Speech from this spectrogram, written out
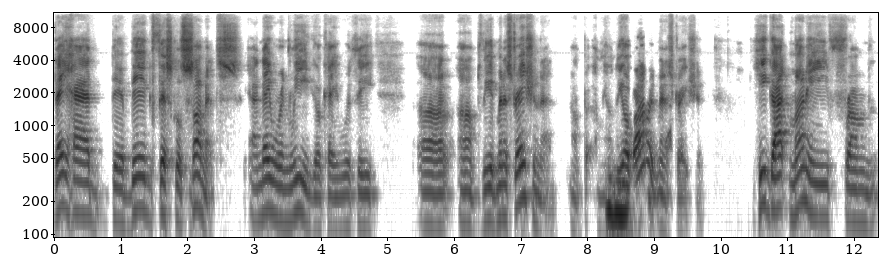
they had their big fiscal summits, and they were in league, okay, with the uh, uh, the administration then, uh, the mm-hmm. Obama administration. He got money from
